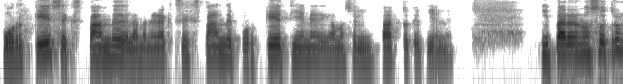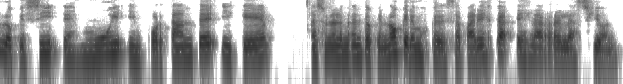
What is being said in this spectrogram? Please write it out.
por qué se expande de la manera que se expande, por qué tiene, digamos, el impacto que tiene. Y para nosotros lo que sí es muy importante y que es un elemento que no queremos que desaparezca es la relación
